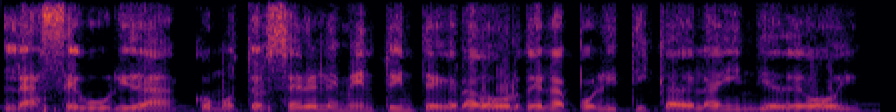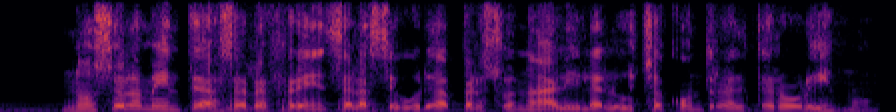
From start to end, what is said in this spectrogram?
La seguridad, como tercer elemento integrador de la política de la India de hoy, no solamente hace referencia a la seguridad personal y la lucha contra el terrorismo,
